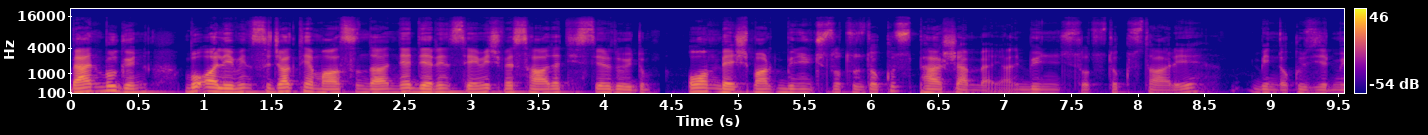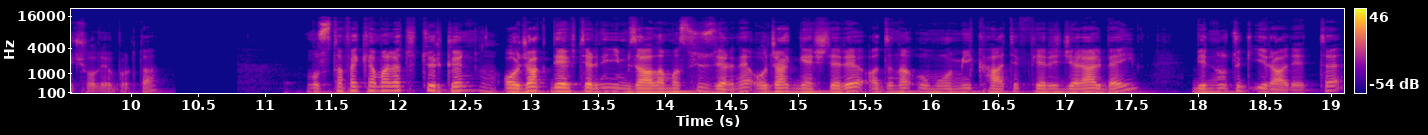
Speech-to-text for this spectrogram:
Ben bugün bu alevin sıcak temasında ne derin sevinç ve saadet hisleri duydum. 15 Mart 1339 Perşembe yani 1339 tarihi 1923 oluyor burada. Mustafa Kemal Atatürk'ün Ocak defterini imzalaması üzerine Ocak gençleri adına Umumi Katip Feri Celal Bey bir nutuk irade etti.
